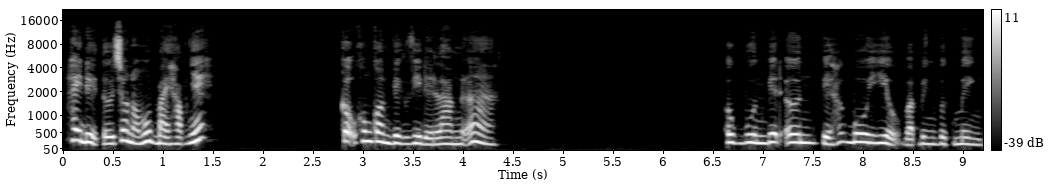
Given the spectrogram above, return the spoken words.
Hay để tớ cho nó một bài học nhé. Cậu không còn việc gì để làm nữa à? Ông Bun biết ơn vì Hắc Bôi hiểu và bình vực mình.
